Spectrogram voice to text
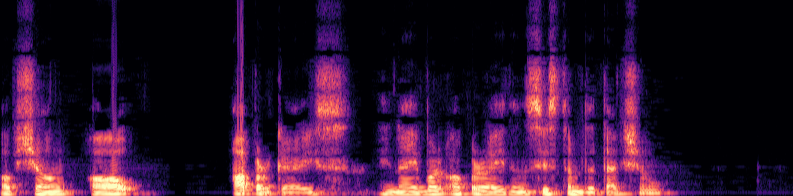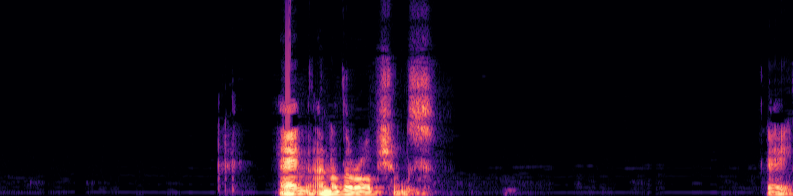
option O, uppercase, enable operating system detection, and another options. Okay.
